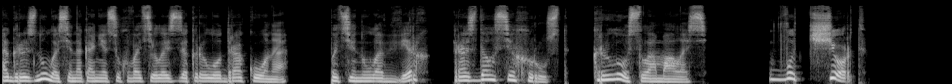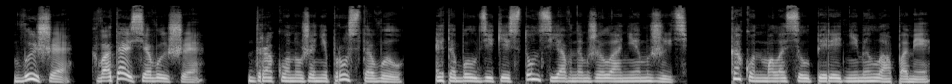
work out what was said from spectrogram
Огрызнулась и, наконец, ухватилась за крыло дракона. Потянула вверх, раздался хруст. Крыло сломалось. «Вот черт!» «Выше! Хватайся выше!» Дракон уже не просто выл. Это был дикий стон с явным желанием жить. Как он молосил передними лапами.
